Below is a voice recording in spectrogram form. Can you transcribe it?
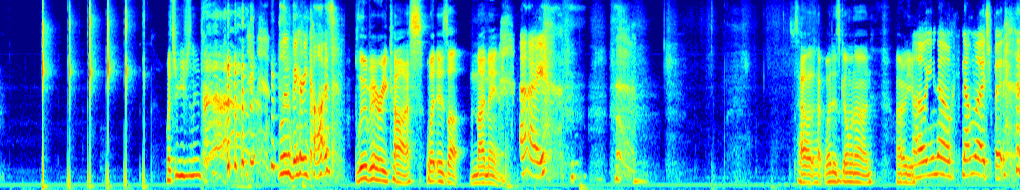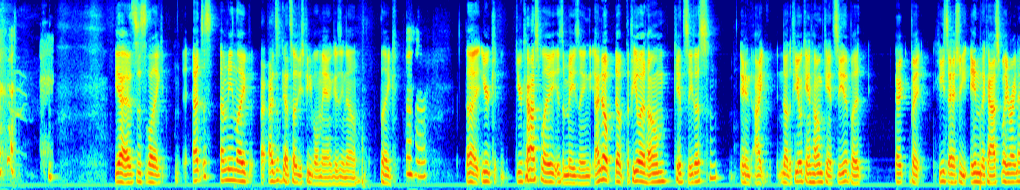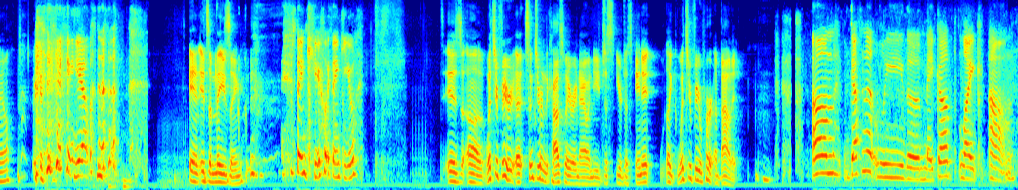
What's your username? Blueberry cause. Blueberry Cos. What is up, my man? Hi. How, how what is going on? How are you? Oh, you know, not much, but yeah, it's just like I just I mean like I- just gotta tell these people, man, because you know, like hmm uh, your your cosplay is amazing. I know no, the people at home can't see this, and I no the people can't home can't see it, but eh, but he's actually in the cosplay right now, yep. and it's amazing. thank you, thank you. Is uh, what's your favorite? Uh, since you're in the cosplay right now, and you just you're just in it, like, what's your favorite part about it? Um, definitely the makeup. Like, um,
